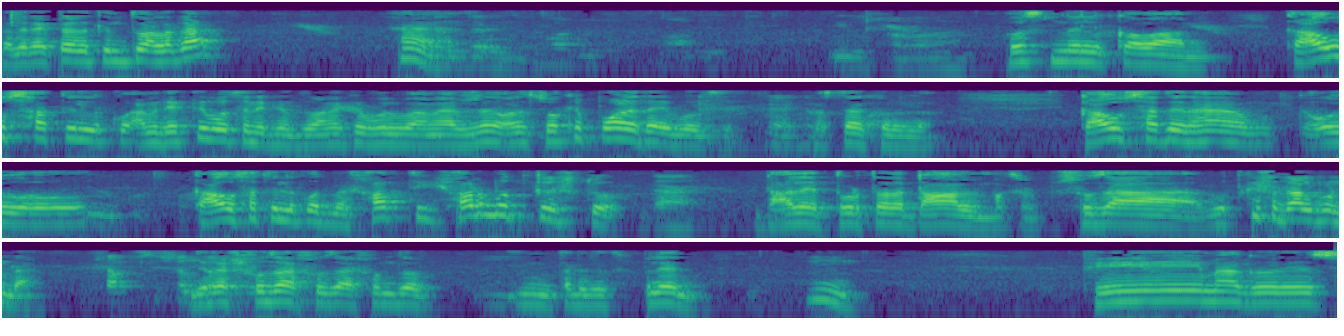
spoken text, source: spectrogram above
তাদের একটা কিন্তু আলাদা হ্যাঁ। হোসনেল কওয়ামি। কাউ সাতিল আমি দেখতে বলছি না কিন্তু অনেকে বলব আমি অনেক চোখে পড়ে তাই বলছি করল কাউ সাতিল হ্যাঁ কাউ সাতিল করবে সব থেকে সর্বোৎকৃষ্ট। ডালের তোরতাজা ডাল সোজা উৎকৃষ্ট ডাল কোনটা? যেটা সোজা সোজা সুন্দর। হুম, তাহলে প্লেন হুম في مجلس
